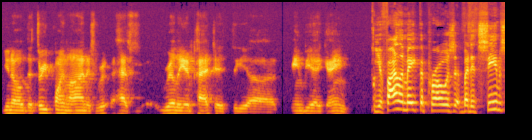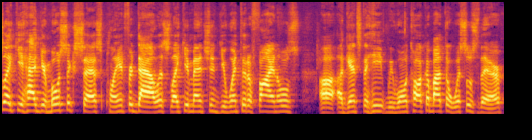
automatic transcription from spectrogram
you know, the three point line is has really impacted the uh, NBA game. You finally make the pros, but it seems like you had your most success playing for Dallas. Like you mentioned, you went to the finals uh, against the Heat. We won't talk about the whistles there.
